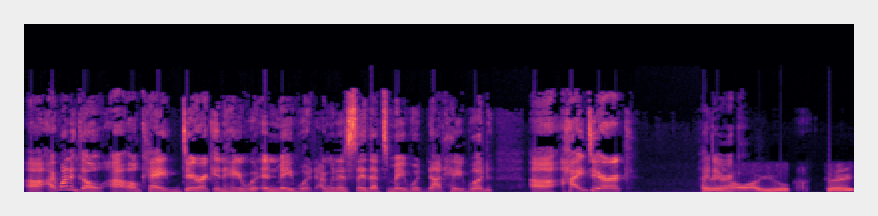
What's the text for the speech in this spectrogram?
uh, I want to go. Uh, okay, Derek and Haywood and Maywood. I'm going to say that's Maywood, not Haywood. Uh, hi, Derek. Hey, Derek. how are you? Say,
